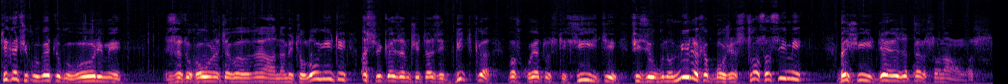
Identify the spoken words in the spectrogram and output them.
Така че когато говорим за духовната вълна на митологиите, аз ви казвам, че тази битка, в която стихиите физиогномираха божество с ими, беше идея за персоналност.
